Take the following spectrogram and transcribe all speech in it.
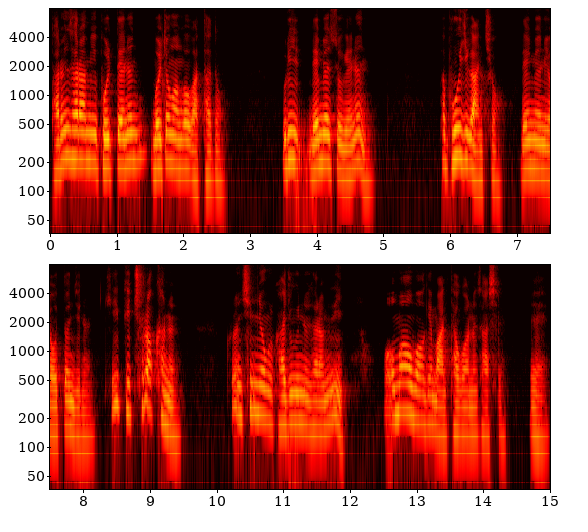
다른 사람이 볼 때는 멀쩡한 것 같아도 우리 내면 속에는 다 보이지가 않죠. 내면이 어떤지는 깊이 추락하는 그런 심령을 가지고 있는 사람들이 어마어마하게 많다고 하는 사실. 예.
